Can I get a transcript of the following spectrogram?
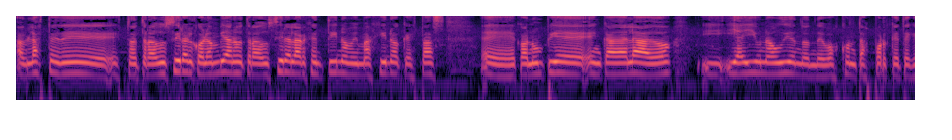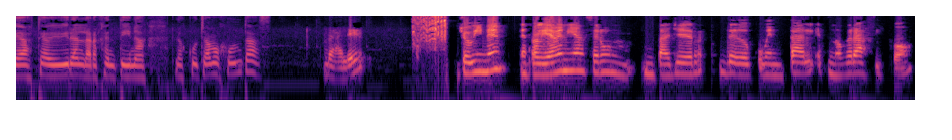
hablaste de esto, traducir al colombiano, traducir al argentino, me imagino que estás eh, con un pie en cada lado y, hay un audio en donde vos contás por qué te quedaste a vivir en la Argentina. ¿Lo escuchamos juntas? Dale. Yo vine, en realidad venía a hacer un taller de documental etnográfico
